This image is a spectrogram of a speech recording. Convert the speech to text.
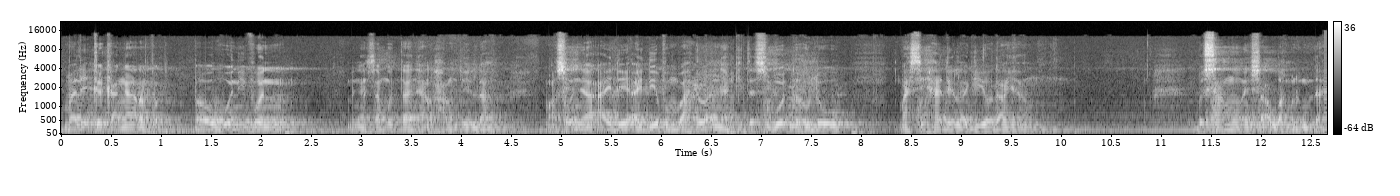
Balik ke Kangar baru-baru ni pun Dengan sambutannya Alhamdulillah. Maksudnya idea-idea pembaharuan yang kita sebut dahulu Masih ada lagi orang yang Bersama insyaAllah mudah-mudahan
